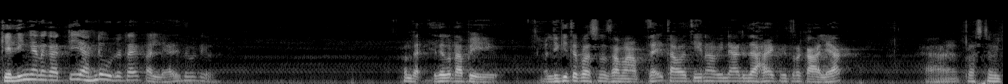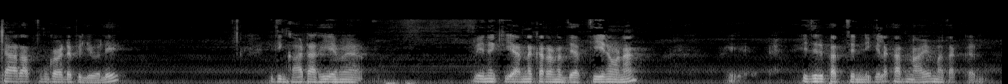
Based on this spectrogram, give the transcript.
කෙලින් යන කට්ටිය යන්න උඩටයි පල්ලෙහාට ඒකට ඒක. හොඳයි. එතකොට අපේ ලිඛිත ප්‍රශ්න સમાප්තයි. තව තියෙනවා විනාඩි 10ක විතර කාලයක්. ප්‍රශ්න විචාරාත්මක වැඩපිළිවෙලේ. ඉතින් කාට හරි එම වෙන කියන්න කරන දෙයක් තියෙනවා නම් ඉදිරිපත් වෙන්න කියලා කරුණාවෙන් මතක් කරනවා.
